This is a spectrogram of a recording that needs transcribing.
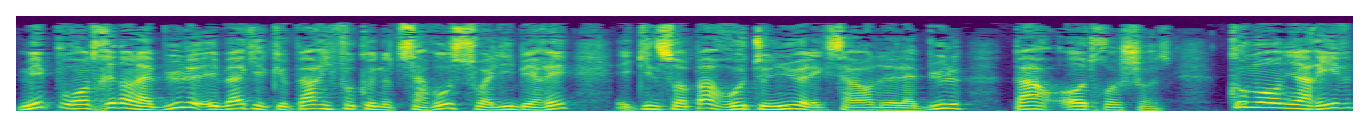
mais pour entrer dans la bulle, eh bien quelque part, il faut que notre cerveau soit libéré et qu'il ne soit pas retenu à l'extérieur de la bulle par autre chose. Comment on y arrive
